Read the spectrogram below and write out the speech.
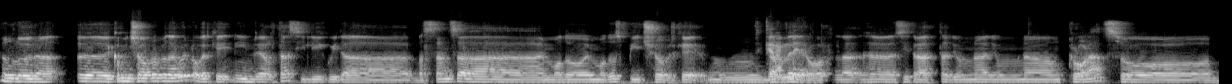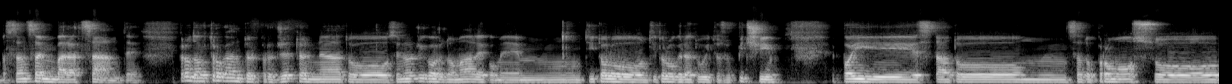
allora, eh, cominciamo proprio da quello perché in realtà si liquida abbastanza in modo, in modo spiccio perché mh, mm, davvero la, uh, si tratta di, un, di un, un, clonazzo abbastanza imbarazzante. Però d'altro canto il progetto è nato, se non ricordo male, come mh, un, titolo, un, titolo, gratuito su PC poi è stato, mh, stato promosso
